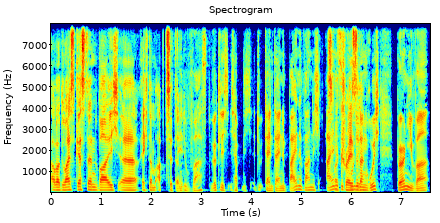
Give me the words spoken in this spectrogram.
aber du weißt, gestern war ich äh, echt am Abzittern. Ey, du warst wirklich, ich habe nicht, du, dein, deine Beine waren nicht eine Sekunde crazy. lang ruhig. Bernie war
